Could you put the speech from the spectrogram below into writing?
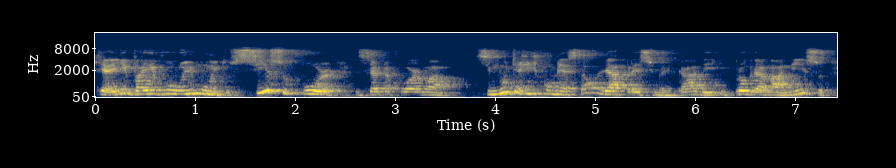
que aí vai evoluir muito. Se isso for, de certa forma, se muita gente começar a olhar para esse mercado e, programar nisso,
